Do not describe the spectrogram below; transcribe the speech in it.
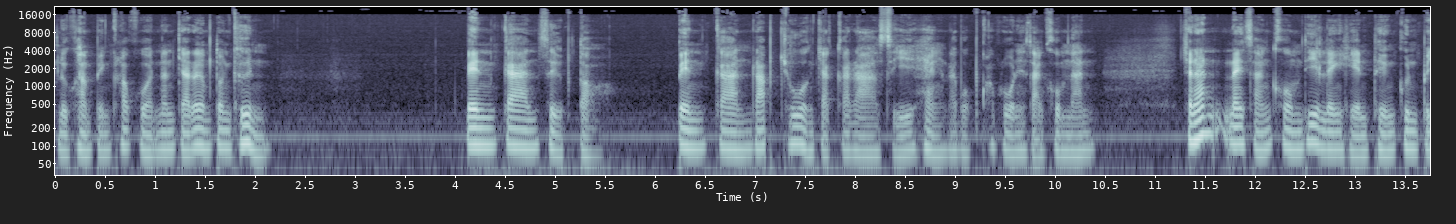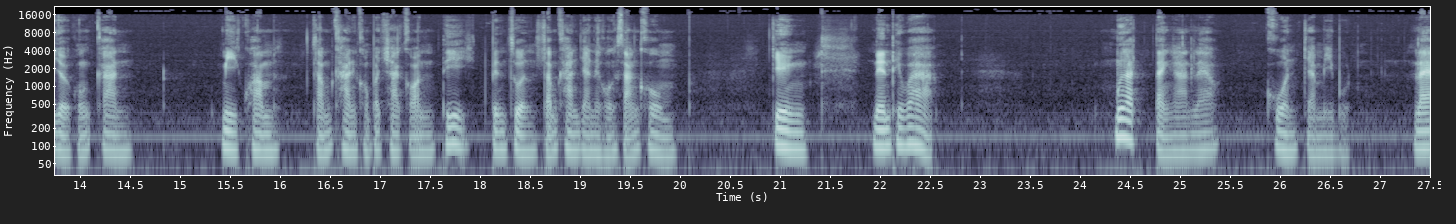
หรือความเป็นครอบครัวนั้นจะเริ่มต้นขึ้น เป็นการสืบต่อ เป็นการรับช่วงจากกราศีแห่งระบบครอบครัวในสังคมนั้น ฉะนั้นในสังคมที่เล็งเห็นถึงคุณประโยชน์ของการ มีความสำคัญของประชากรที่เป็นส่วนสำคัญอย่างหนึ่งของสังคม จึงเน้นที่ว่า เมื่อแต่งงานแล้วควรจะมีบุตร และ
